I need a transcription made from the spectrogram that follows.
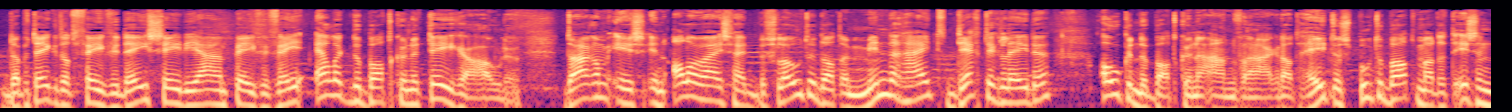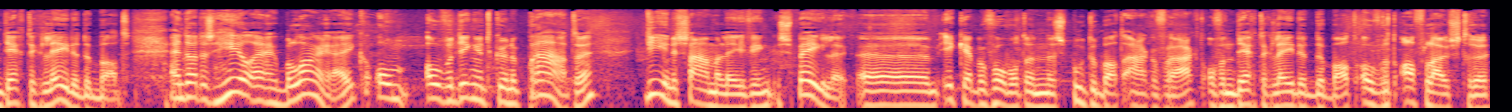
Dat betekent dat VVD, CDA en PVV elk debat kunnen tegenhouden. Daarom is in alle wijsheid besloten dat een minderheid, 30 leden, ook een debat kunnen aanvragen. Dat heet een spoeddebat, maar dat is een 30 leden debat. En dat is heel erg belangrijk om over dingen te kunnen praten die in de samenleving spelen. Uh, ik heb bijvoorbeeld een spoeddebat aangevraagd... of een 30-leden debat over het afluisteren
